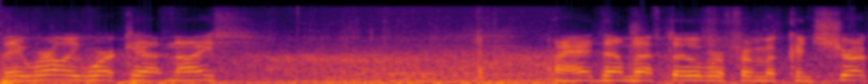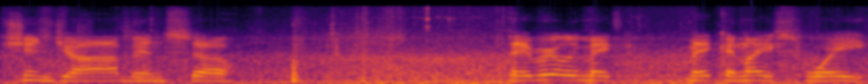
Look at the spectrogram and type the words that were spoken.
They really work out nice. I had them left over from a construction job and so they really make make a nice weight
